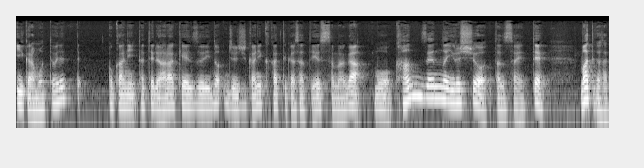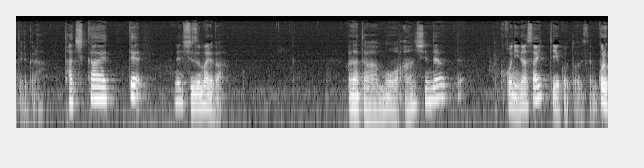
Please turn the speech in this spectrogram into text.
いいから持っておいでって丘に立てる荒削りの十字架にかかってくださったイエス様がもう完全な許しを携えて待ってくださってるから立ち返って、ね、静まればあなたはもう安心だよってここにいなさいっていうことをですね。これ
